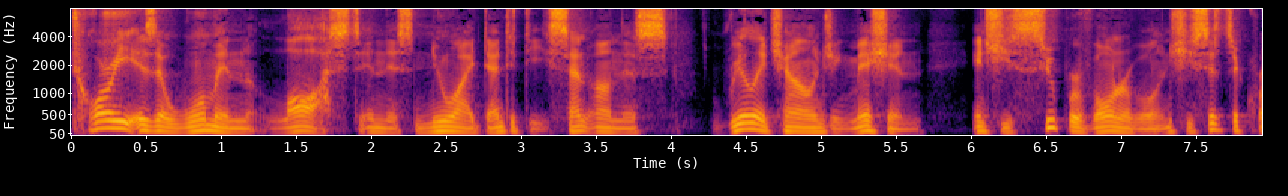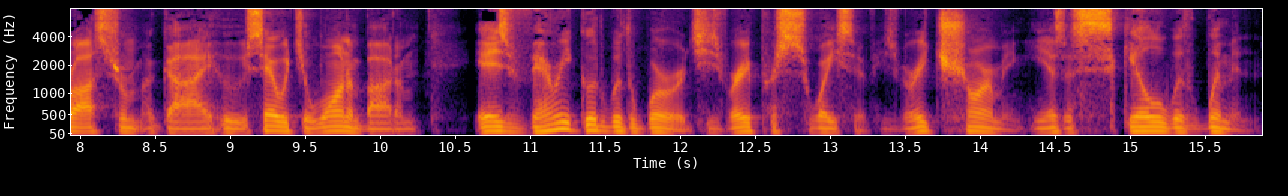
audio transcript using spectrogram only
Tory is a woman lost in this new identity, sent on this really challenging mission, and she's super vulnerable. And she sits across from a guy who, say what you want about him, is very good with words. He's very persuasive. He's very charming. He has a skill with women,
